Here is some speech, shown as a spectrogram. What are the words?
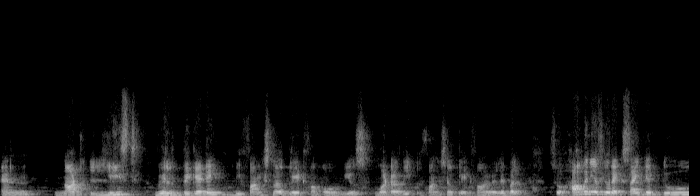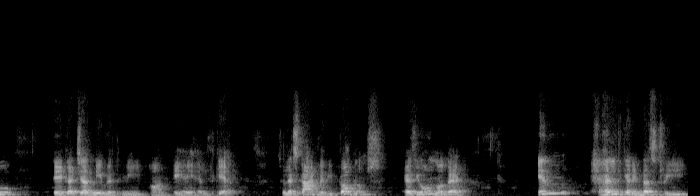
And not least, we'll be getting the functional platform overviews. What are the functional platform available? So how many of you are excited to take a journey with me on AI healthcare? So let's start with the problems as you all know that in healthcare industry,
